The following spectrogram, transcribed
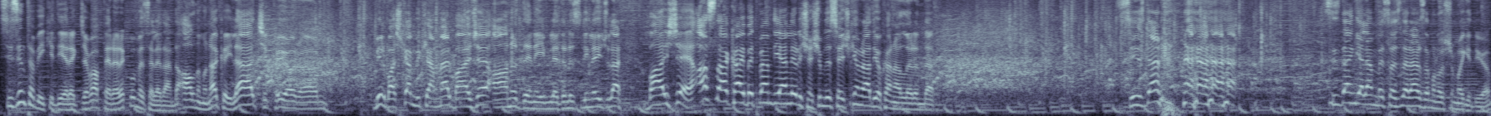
sizin tabii ki diyerek cevap vererek bu meseleden de alnımın akıyla çıkıyorum. Bir başka mükemmel Bayce anı deneyimlediniz dinleyiciler. Bayce asla kaybetmem diyenler için şimdi seçkin radyo kanallarında. Sizden sizden gelen mesajlar her zaman hoşuma gidiyor.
